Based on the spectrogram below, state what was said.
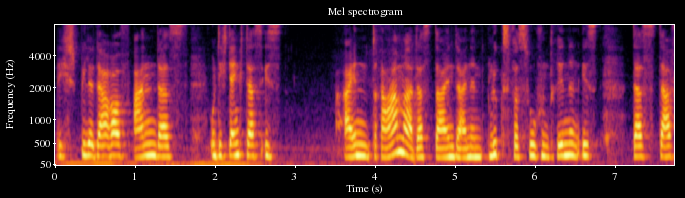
Ich spiele darauf an, dass, und ich denke, das ist ein Drama, das da in deinen Glücksversuchen drinnen ist, dass da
